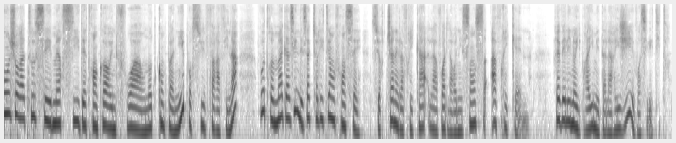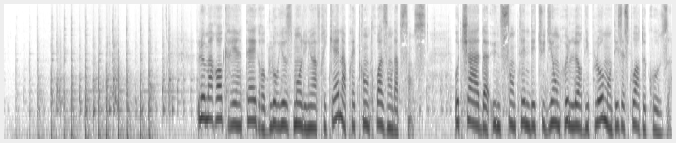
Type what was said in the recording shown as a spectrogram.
Bonjour à tous et merci d'être encore une fois en notre compagnie pour suivre Farafina, votre magazine des actualités en français sur Channel Africa, la voix de la renaissance africaine. Révélino Ibrahim est à la régie et voici les titres. Le Maroc réintègre glorieusement l'Union africaine après 33 ans d'absence. Au Tchad, une centaine d'étudiants brûlent leur diplôme en désespoir de cause.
